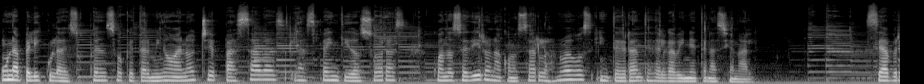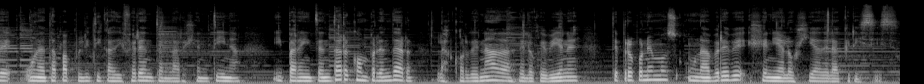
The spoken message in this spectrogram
Una película de suspenso que terminó anoche pasadas las 22 horas cuando se dieron a conocer los nuevos integrantes del Gabinete Nacional se abre una etapa política diferente en la Argentina y para intentar comprender las coordenadas de lo que viene, te proponemos una breve genealogía de la crisis.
